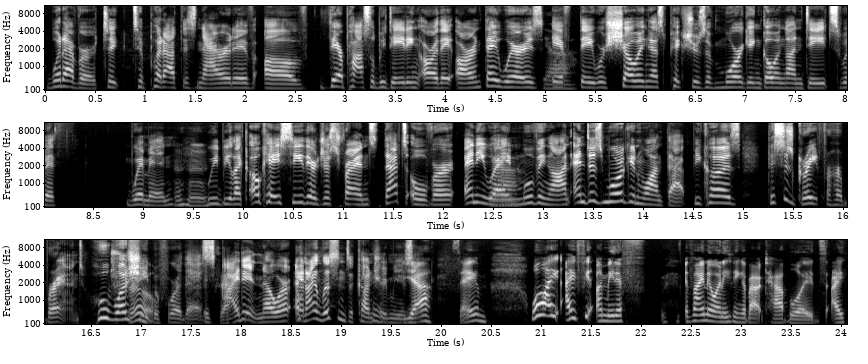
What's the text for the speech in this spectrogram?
whatever to to put out this narrative of they're possibly dating are they aren't they whereas Yeah. if they were showing us pictures of Morgan going on dates with women Mm-hmm. we'd be like okay see they're just friends that's over anyway Yeah. moving on and does Morgan want that because this is great for her brand who was she before this I didn't know her and I listened to country music Yeah, same. Well, I, I feel. I mean, if if I know anything about tabloids, I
